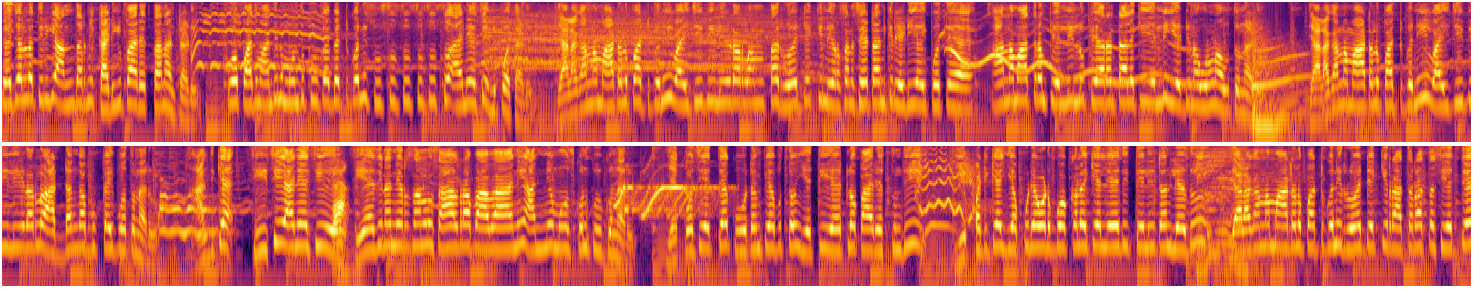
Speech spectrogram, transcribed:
ప్రజల్లో తిరిగి అందరిని కడిగి పారేస్తానంటాడు. ఓ పది మందిని ముందు కూకబెట్టుకొని సుస్సు సుస్సు సుస్సు అనేసి వెళ్ళిపోతాడు. ఎలాగన్నా మాటలు పట్టుకుని వైసీపీ లీడర్లంతా రోడ్డెక్కి నిరసన చేయడానికి రెడీ అయిపోతే అన్న మాత్రం పెళ్ళిళ్ళు పేరంటాలకి వెళ్ళి ఎడ్డి నవ్వులను అవుతున్నాడు జలగన్న మాటలు పట్టుకుని వైసీపీ లీడర్లు అడ్డంగా బుక్ అయిపోతున్నారు. అందుకే సీసీ అనేసి చేసిన నిరసనలు సాలరా బాబా అని అన్ని మోసుకొని కూకున్నారు. ఎక్కువ చేస్తే కూటమి ప్రభుత్వం ఎత్తి ఏట్లో పారేస్తుంది. ఇప్పటికే ఎప్పుడెవడు బొక్కలోకి వెళ్ళేది తెలియటం లేదు. జలగన్న మాటలు పట్టుకుని రోడ్డెక్కి రచ్చరచ్చ చేస్తే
